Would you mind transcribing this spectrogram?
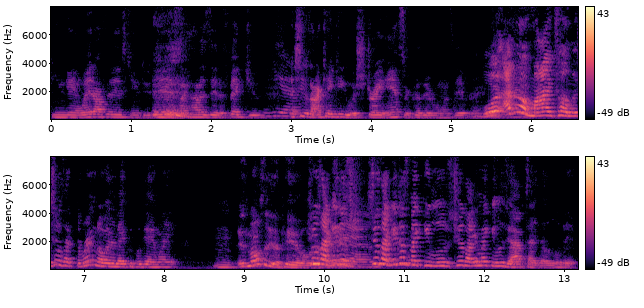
"Can you gain weight off of this? Can you do this? Like, how does it affect you?" Yeah. And she was like, "I can't give you a straight answer because everyone's different." Well, I know mine told me she was like the ring don't really make people gain weight. Mm. It's mostly the pill. She was like it Yeah. just she was like it just make you lose. She was like it make you lose your appetite though a little bit,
